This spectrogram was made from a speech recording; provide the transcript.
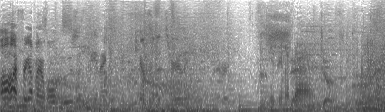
Oh, I forgot my old moves with me and I canceled it too early. Whatever. He's gonna die.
